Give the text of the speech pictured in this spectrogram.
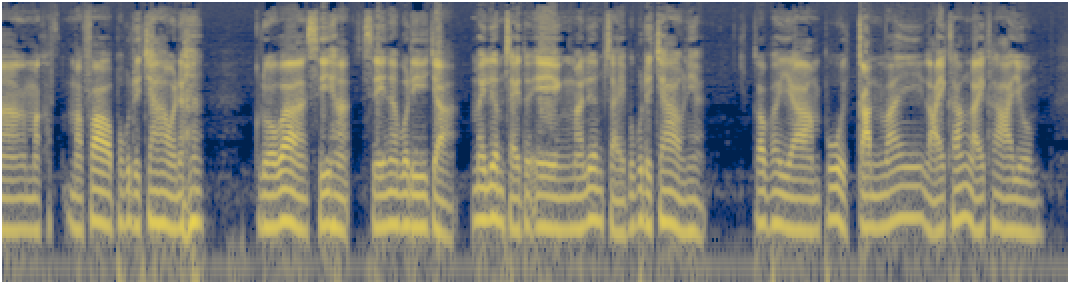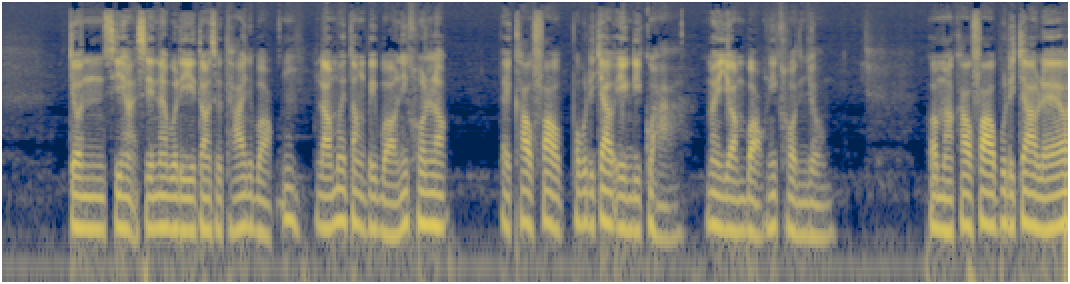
มามามาเฝ้าพระพุทธเจ้านะ กลัวว่าสีหเสนาบดีจะไม่เลื่อมใสตัวเองมาเลื่อมใสพระพุทธเจ้าเนี่ยก็พยายามพูดกันไว้หลายครั้งหลายคราโยม จนสีหเสนาบดีตอนสุดท้ายจะบอกอเราไม่ต้องไปบอกนิครนหรอกไปเข้าเฝ้าพระพุทธเจ้าเองดีกว่า ไม่ยอมบอกนิครนโยม พอมาเข้าเฝ้าพระพุทธเจ้าแล้ว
